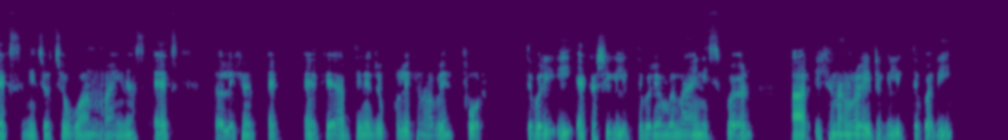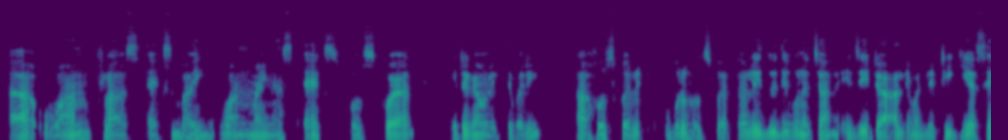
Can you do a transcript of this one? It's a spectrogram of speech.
এক্স নিচে হচ্ছে ওয়ান মাইনাস এক্স তাহলে এখানে এক আর তিনে যোগ করলে এখানে হবে ফোর লিখতে পারি এই একাশিকে লিখতে পারি আমরা নাইন স্কোয়ার আর এখানে আমরা এটাকে লিখতে পারি one plus x by one minus x whole square এটাকে আমরা লিখতে পারি হোল স্কোয়ার উপরে হোল স্কোয়ার তাহলে এই দুই দ্বিগুণে চার, এই যে এটা আলটিমেটলি ঠিকই আছে।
